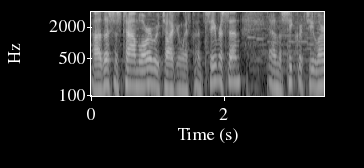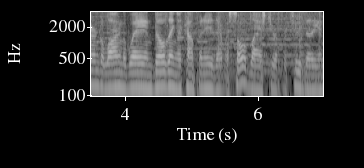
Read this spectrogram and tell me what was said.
Uh, this is Tom Loarie. We're talking with Clint Severson and the secrets he learned along the way in building a company that was sold last year for $2 billion.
